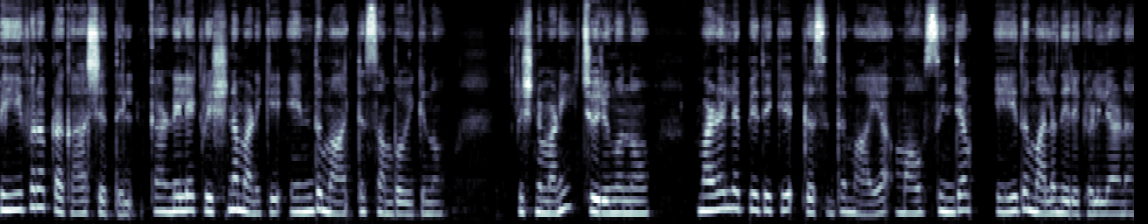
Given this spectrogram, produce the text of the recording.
തീവ്രപ്രകാശത്തിൽ കണ്ണിലെ കൃഷ്ണമണിക്ക് എന്ത് മാറ്റം സംഭവിക്കുന്നു? കൃഷ്ണമണി ചുരുങ്ങുന്നു. മഴ ലഭ്യതയ്ക്ക് പ്രസിദ്ധമായ മൗസിന്റെ ഏത് മലനിരകളിലാണ്?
